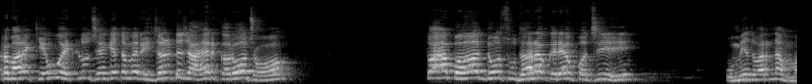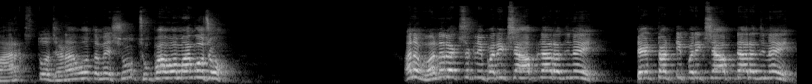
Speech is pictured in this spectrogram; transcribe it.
અરે મારે કહેવું એટલું છે કે તમે રિઝલ્ટ જાહેર કરો છો, તો આ બધો સુધારો કર્યા પછી ઉમેદવારના માર્ક્સ તો જણાવો, તમે શું છુપાવવા માંગો છો? અને વનરક્ષકની પરીક્ષા આપનાર જ નહીં ટેટની પરીક્ષા આપનાર જ નહીં,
